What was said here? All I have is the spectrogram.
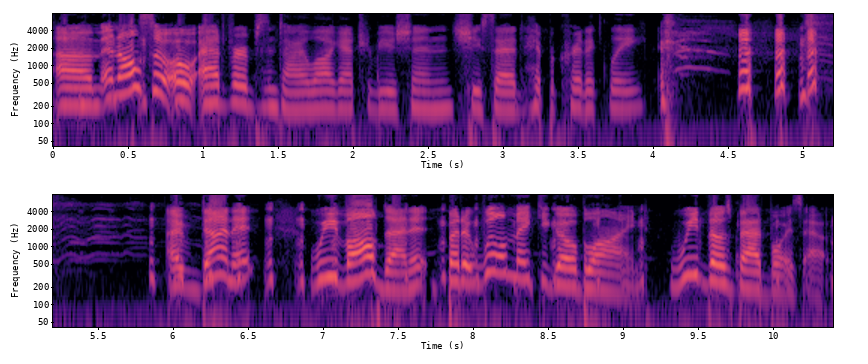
um, and also, oh, adverbs and dialogue attribution. She said hypocritically. I've done it. We've all done it, but it will make you go blind. Weed those bad boys out.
